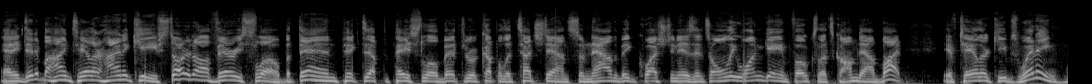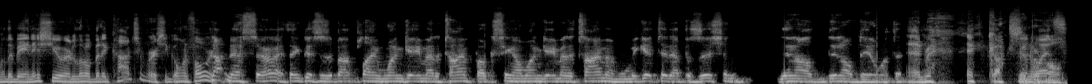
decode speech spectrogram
And he did it behind Taylor Heinicke. Started off very slow, but then picked up the pace a little bit through a couple of touchdowns. So now the big question is it's only one game, folks. Let's calm down. But if Taylor keeps winning, will there be an issue or a little bit of controversy going forward? Not necessarily. I think this is about playing one game at a time, focusing on one game at a time. And when we get to that position, then I'll then I'll deal with it. And Carson Wentz,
